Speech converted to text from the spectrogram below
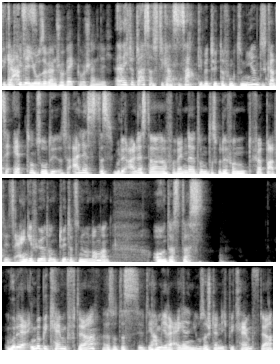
die ja, viele User werden schon weg wahrscheinlich. Ja, nicht nur das, also die ganzen Sachen, die bei Twitter funktionieren, das ganze Ad und so, das alles, das wurde alles da verwendet und das wurde von Third Parties eingeführt und Twitter hat es nur übernommen. Und das, das, wurde ja immer bekämpft, ja. Also das, die haben ihre eigenen User ständig bekämpft, ja.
